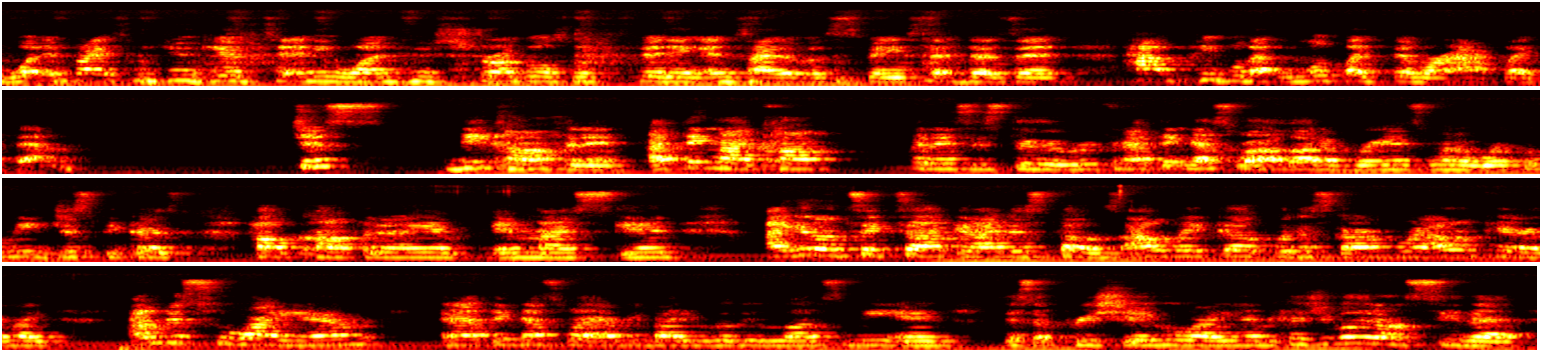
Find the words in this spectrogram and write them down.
What advice would you give to anyone who struggles with fitting inside of a space that doesn't have people that look like them or act like them? Just be confident. I think my confidence confidence is through the roof. And I think that's why a lot of brands want to work with me just because how confident I am in my skin. I get on TikTok and I just post. I'll wake up with a scarf on. I don't care. Like, I'm just who I am. And I think that's why everybody really loves me and just appreciate who I am because you really don't see that.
